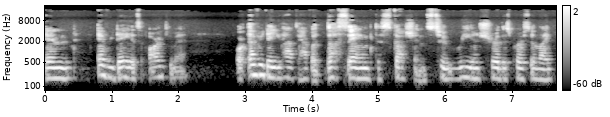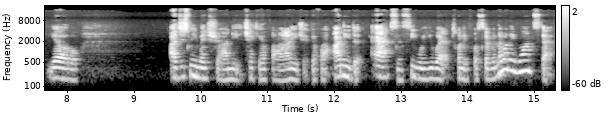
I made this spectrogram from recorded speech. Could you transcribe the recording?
and every day it's an argument? or every day you have to have a, the same discussions to reassure this person, like, yo, I just need to make sure I need to check your phone. I need to check your phone. I need to ask and see where you at 24 7. Nobody wants that.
